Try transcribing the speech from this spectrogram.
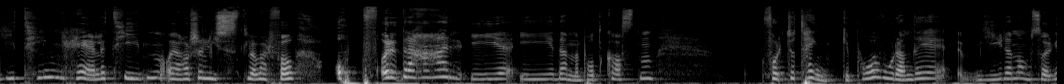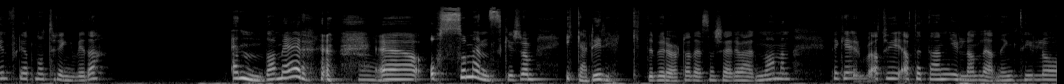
i ting hele tiden. Og jeg har så lyst til å i hvert fall oppfordre her i, i denne podkasten folk til å tenke på hvordan de gir den omsorgen, fordi at nå trenger vi det enda mer. Mm. eh, også mennesker som ikke er direkte berørt av det som skjer i verden nå. Men jeg tenker at, vi, at dette er en gyllen anledning til å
